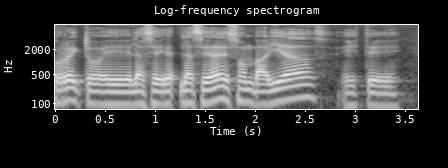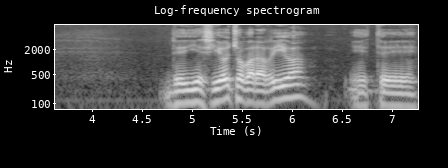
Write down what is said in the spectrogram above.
Correcto, eh, las, las, edades son variadas, este, de 18 para arriba, este,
